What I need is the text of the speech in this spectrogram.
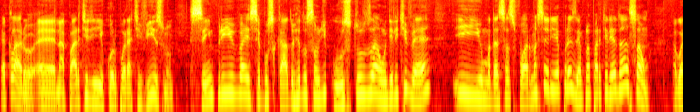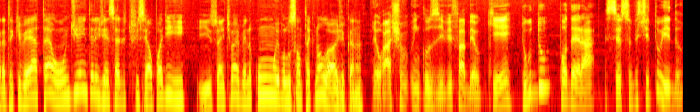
É claro, é, na parte de corporativismo, sempre vai ser buscado redução de custos aonde ele tiver e uma dessas formas seria, por exemplo, a parte de redação. Agora tem que ver até onde a inteligência artificial pode ir. E isso a gente vai vendo com evolução tecnológica, né? Eu acho, inclusive, Fabio, que tudo poderá ser substituído.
